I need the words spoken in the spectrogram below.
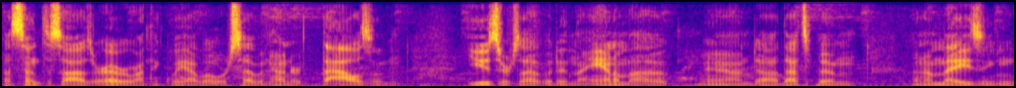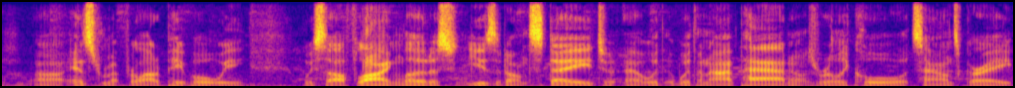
a, synthesizer ever. I think we have over 700,000 users of it in the Animoog, and uh, that's been an amazing uh, instrument for a lot of people. We we saw Flying Lotus use it on stage uh, with with an iPad, and it was really cool. It sounds great.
